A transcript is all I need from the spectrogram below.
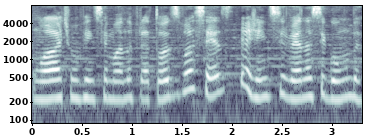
Um ótimo fim de semana para todos vocês e a gente se vê na segunda.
